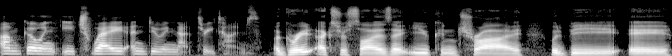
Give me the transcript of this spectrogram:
um, going each way and doing that three times. A great exercise that you can try would be a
